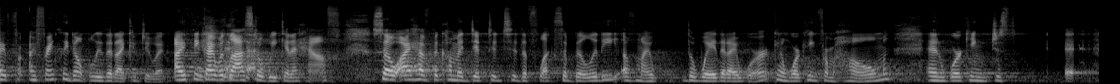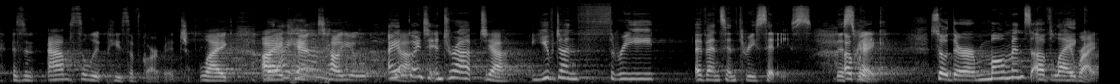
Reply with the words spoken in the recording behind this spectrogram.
I, fr- I, frankly don't believe that I could do it. I think I would last a week and a half. So I have become addicted to the flexibility of my the way that I work and working from home and working just eh, is an absolute piece of garbage. Like I, I, can't am, tell you. I yeah. am going to interrupt. Yeah. You've done three events in three cities this okay. week. So there are moments of like right.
